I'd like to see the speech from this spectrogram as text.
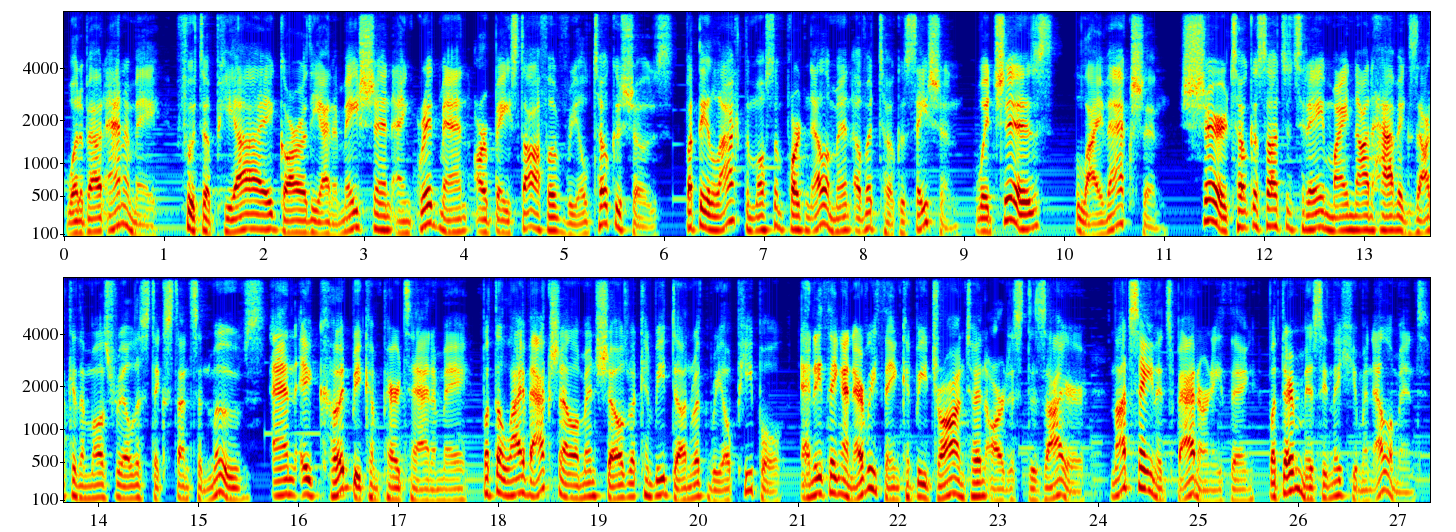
What about anime? Fuuto PI, Garo the Animation, and Gridman are based off of real toku shows, but they lack the most important element of a tokusatsu, which is live action. Sure, tokusatsu today might not have exactly the most realistic stunts and moves, and it could be compared to anime, but the live action element shows what can be done with real people. Anything and everything can be drawn to an artist's desire. Not saying it's bad or anything, but they're missing the human element,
